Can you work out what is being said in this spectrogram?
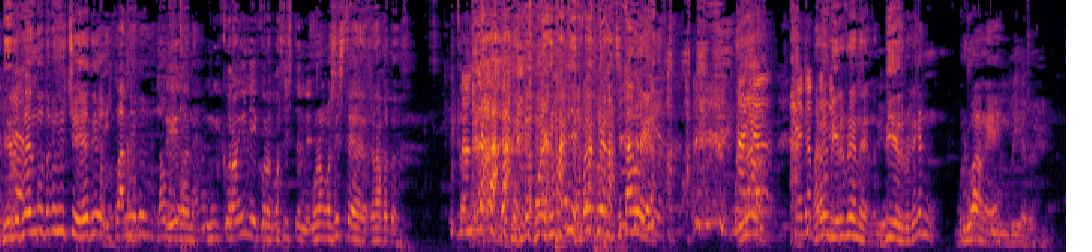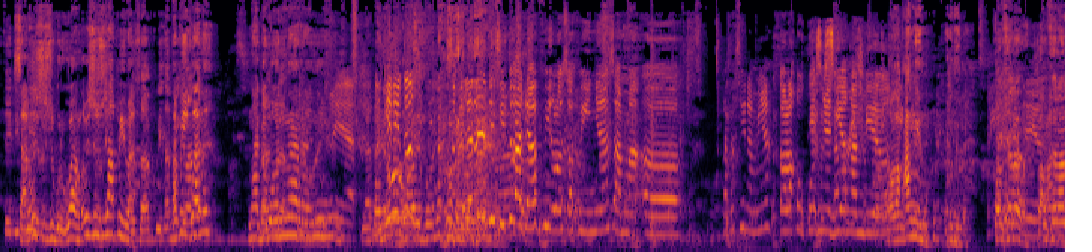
Bir brand tuh tapi lucu ya dia iklannya tuh tahu Eh, iklannya. ini kurang ini kurang konsisten ya. Kurang konsisten. Kenapa tuh? Iklannya. Gua yang nanya, yang ngasih tahu ya. naga naga Namanya putih. bir brand ya. Bir berarti kan beruang ya. bir. Seharusnya susu beruang, tapi susu sapi, Pak. Susu sapi, tapi Tapi iklannya- naga bonar anjing. Iya. Mungkin itu sebenarnya di situ ada filosofinya sama eh, apa sih namanya tolak ukurnya dia ngambil Tolak angin. Kalau misalnya, Iya. kalau misalnya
